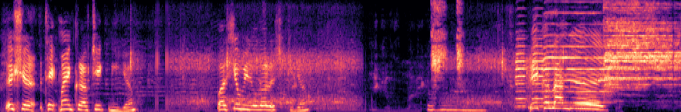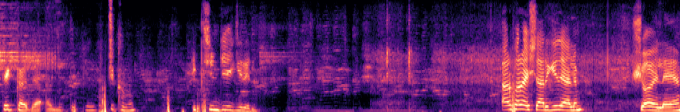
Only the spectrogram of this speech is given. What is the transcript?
Arkadaşlar tek Minecraft çekmeyeceğim. Başka videolara çekeceğim. Ve kazandık. Tekrar. Tekrar çıkalım. İkinciye girelim. Arkadaşlar gidelim. Şöyle.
